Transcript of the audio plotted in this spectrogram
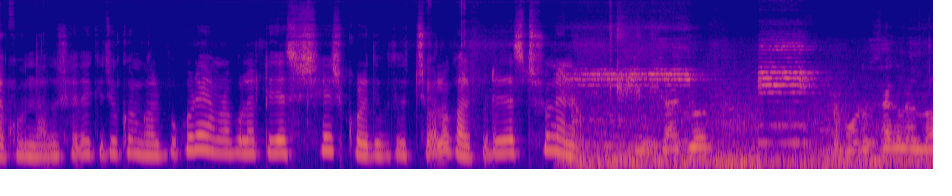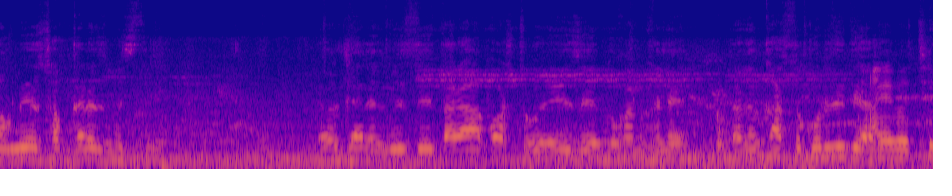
এখন দাদুর সাথে কিছুক্ষণ গল্প করে আমরা ব্লগটি জাস্ট শেষ করে দেবো। তো চলো গল্পটা জাস্ট শুনে নাও। চারজন লক নিয়ে সব গ্যারেজ বেচতে। এবার গ্যারেজ বেচতে তারা কষ্ট করে এসে দোকান ফেলে তাদের কাজ তো করে দিতে হবে আগে করছি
